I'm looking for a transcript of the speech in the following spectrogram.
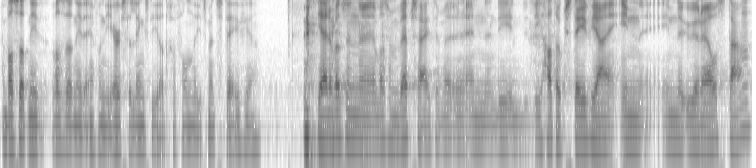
En was dat niet, was dat niet een van die eerste links die je had gevonden, iets met stevia? Ja, er was een, eh, was een website eh, en die, die had ook stevia in, in de URL staan.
